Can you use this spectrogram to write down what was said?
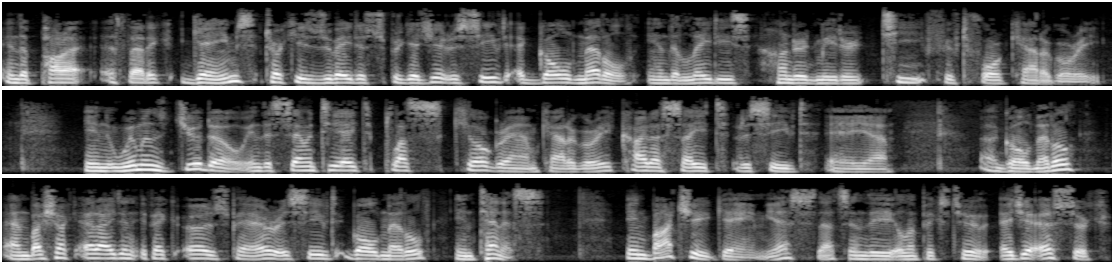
In the para-athletic games, Turkey's Zubeyde Süpürgeci received a gold medal in the ladies 100 meter T54 category. In women's judo, in the 78 plus kilogram category, Kayra Sait received a, uh, a gold medal, and Başak Eraydın İpek Öz pair received gold medal in tennis. In bocce game, yes, that's in the Olympics too. Ece Öztürk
